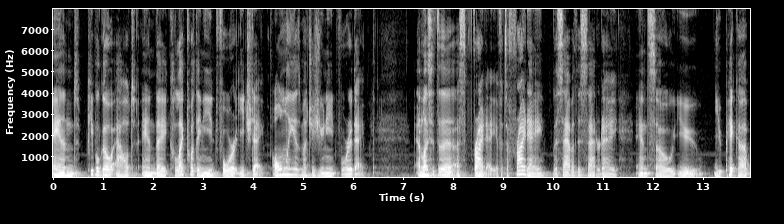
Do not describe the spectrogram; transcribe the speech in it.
And people go out and they collect what they need for each day, only as much as you need for a day. Unless it's a, a Friday. If it's a Friday, the Sabbath is Saturday, and so you you pick up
